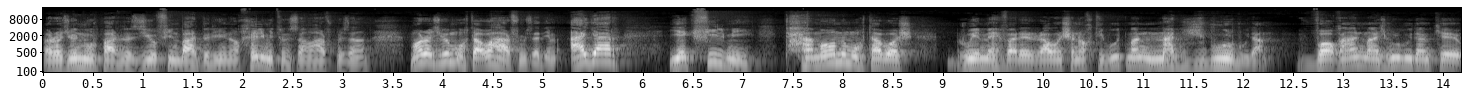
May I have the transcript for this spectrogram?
و راجع نورپردازی و فیلم برداری اینا خیلی می‌تونستم حرف بزنم. ما راجع به محتوا حرف می‌زدیم. اگر یک فیلمی تمام محتواش روی محور روانشناختی بود من مجبور بودم. واقعا مجبور بودم که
